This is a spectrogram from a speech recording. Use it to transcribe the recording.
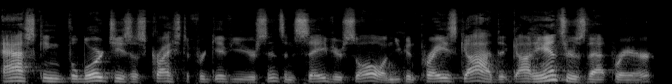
asking the Lord Jesus Christ to forgive you your sins and save your soul. And you can praise God that God answers that prayer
